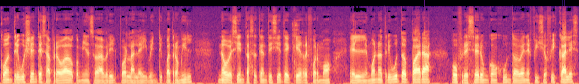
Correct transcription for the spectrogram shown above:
contribuyentes aprobado comienzo de abril por la ley 24.977 que reformó el monotributo para ofrecer un conjunto de beneficios fiscales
